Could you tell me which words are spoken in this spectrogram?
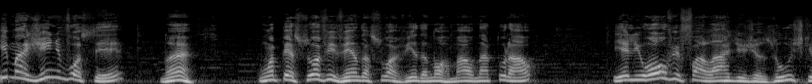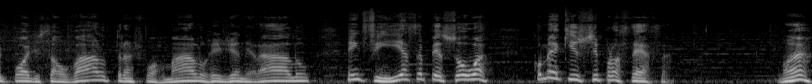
Imagine você, não é? Uma pessoa vivendo a sua vida normal, natural, e ele ouve falar de Jesus que pode salvá-lo, transformá-lo, regenerá-lo, enfim. E essa pessoa, como é que isso se processa? Não é?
